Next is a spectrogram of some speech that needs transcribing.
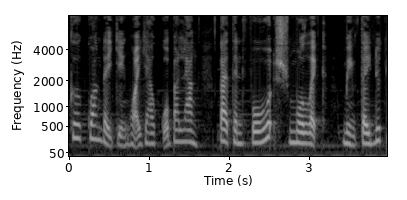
cơ quan đại diện ngoại giao của Ba Lan tại thành phố Smolensk, miền Tây nước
